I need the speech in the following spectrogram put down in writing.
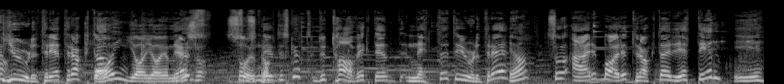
ja. juletretrakta. Oi, oi, oi, men Det er det så, så sånn jo praktisk ut. Du tar vekk det nettet til juletre, Ja. så er det bare trakta rett inn. I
